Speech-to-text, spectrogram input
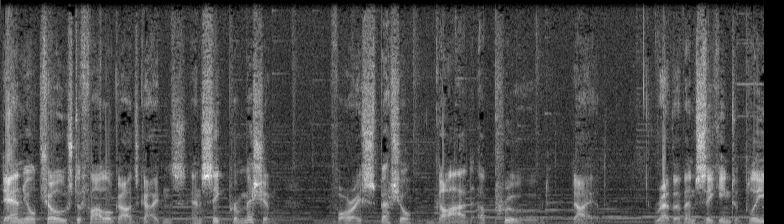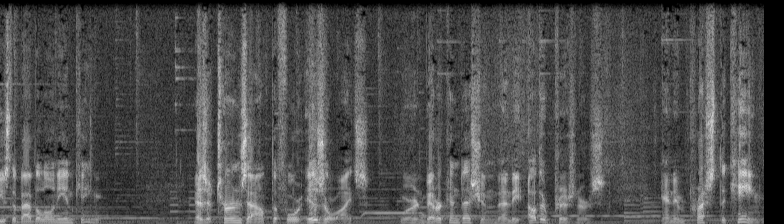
Daniel chose to follow God's guidance and seek permission for a special God approved diet, rather than seeking to please the Babylonian king. As it turns out, the four Israelites were in better condition than the other prisoners and impressed the king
